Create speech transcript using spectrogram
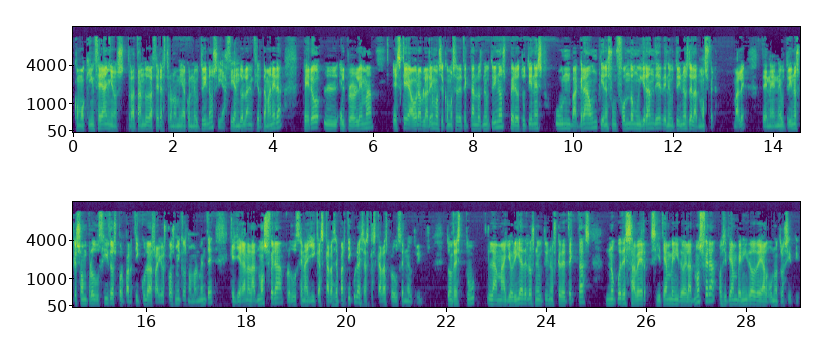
como 15 años tratando de hacer astronomía con neutrinos y haciéndola en cierta manera, pero el problema es que ahora hablaremos de cómo se detectan los neutrinos, pero tú tienes un background, tienes un fondo muy grande de neutrinos de la atmósfera. ¿Vale? Tiene neutrinos que son producidos por partículas, rayos cósmicos normalmente, que llegan a la atmósfera, producen allí cascadas de partículas y esas cascadas producen neutrinos. Entonces tú, la mayoría de los neutrinos que detectas, no puedes saber si te han venido de la atmósfera o si te han venido de algún otro sitio.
